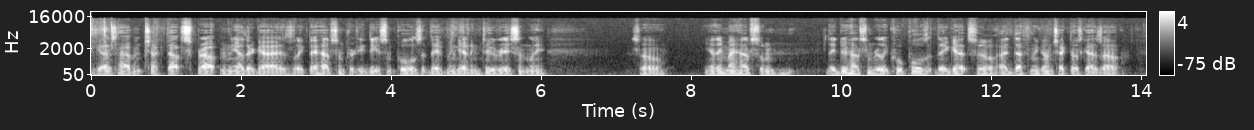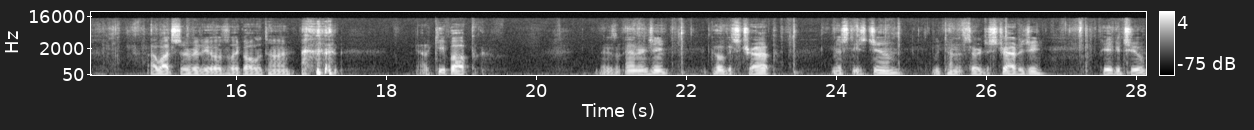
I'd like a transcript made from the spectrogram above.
You guys haven't checked out Sprout and the other guys, like they have some pretty decent pools that they've been getting to recently. So, yeah, they might have some, they do have some really cool pools that they get, so I'd definitely go and check those guys out. I watch their videos like all the time. Gotta keep up. There's an Energy, Koga's Trap, Misty's Gym, Lieutenant Surge's Strategy, Pikachu,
